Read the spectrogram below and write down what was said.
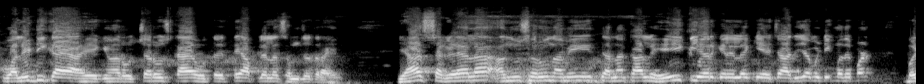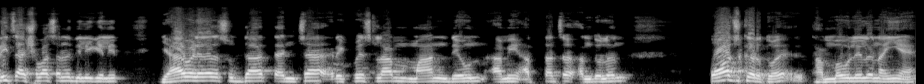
क्वालिटी काय आहे किंवा रोजच्या रोज काय होतंय ते आपल्याला समजत राहील. या सगळ्याला अनुसरून आम्ही त्यांना काल हेही क्लिअर केलेलं की याच्या आधीच्या मिटिंगमध्ये पण बरीच आश्वासनं दिली गेलीत. या वेळेला सुद्धा त्यांच्या रिक्वेस्टला मान देऊन आम्ही आत्ताचं आंदोलन पॉज करतोय. थांबवलेलं नाही आहे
